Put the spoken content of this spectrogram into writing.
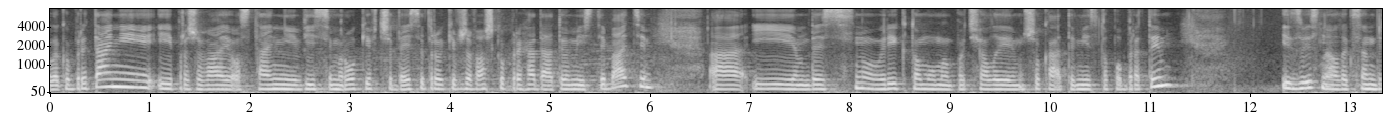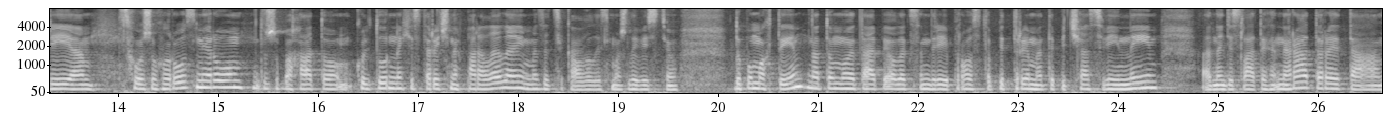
Великобританії і проживаю останні 8 років чи 10 років, вже важко пригадати у місті Баті. І десь ну, рік тому ми почали шукати місто побратим. І, звісно, Олександрія схожого розміру, дуже багато культурних історичних паралелей. Ми зацікавились можливістю допомогти на тому етапі Олександрії, просто підтримати під час війни, е, надіслати генератори та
